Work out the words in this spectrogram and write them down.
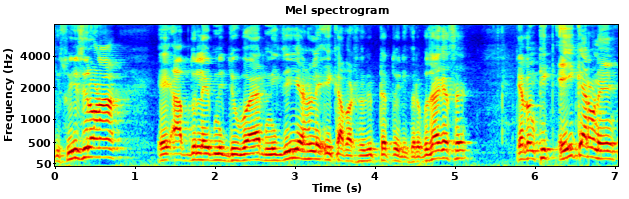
কিছুই ছিল না। এই আবদুল্লাহ ইবনি জুবায়ের নিজেই আসলে এই কাবা শরীফটা তৈরি করে, বোঝা গেছে? এবং ঠিক এই কারণে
